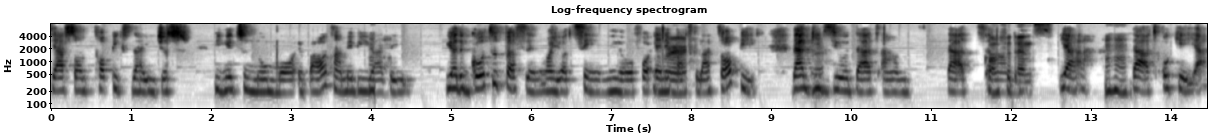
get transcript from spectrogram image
there are some topics that you just begin to know more about, and maybe you are the you are the go-to person on your team, you know, for any right. particular topic. That gives yeah. you that um that confidence. Um, yeah, mm-hmm. that okay, yeah.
